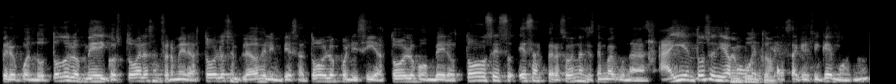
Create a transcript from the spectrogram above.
pero cuando todos los médicos, todas las enfermeras, todos los empleados de limpieza, todos los policías, todos los bomberos, todas esas personas estén vacunadas, ahí entonces digamos, sacrifiquemos, ¿no?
